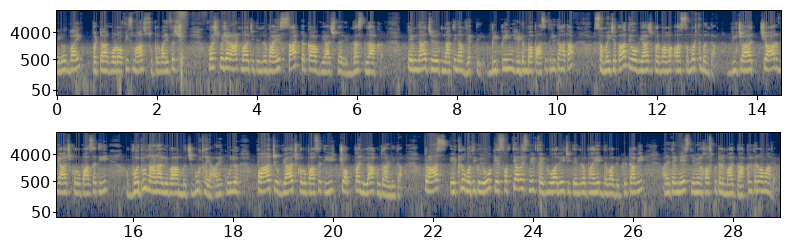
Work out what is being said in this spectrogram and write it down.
વિનોદભાઈ ભટાર વોર્ડ ઓફિસમાં સુપરવાઇઝર છે. વર્ષ બે હજાર આઠમાં જીતેન્દ્રભાઈએ સાત ટકા વ્યાજ દરે દસ લાખ તેમના જ જ્ઞાતિના વ્યક્તિ બિપિન હિડમ્બા પાસેથી લીધા હતા. સમય જતાં તેઓ વ્યાજ ભરવામાં અસમર્થ બનતા બીજા ચાર વ્યાજખોરો પાસેથી વધુ નાણાં લેવા મજબૂર થયા અને કુલ પાંચ વ્યાજખોરો પાસેથી ચોપન લાખ ઉધાર લીધા. ત્રાસ એટલો વધી ગયો કે સત્યાવીસમી ફેબ્રુઆરીએ જીતેન્દ્રભાઈએ દવા ગટગટાવી અને તેમને સ્ટીમેર હોસ્પિટલમાં દાખલ કરવામાં આવ્યા.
